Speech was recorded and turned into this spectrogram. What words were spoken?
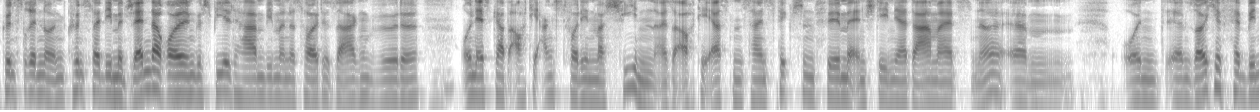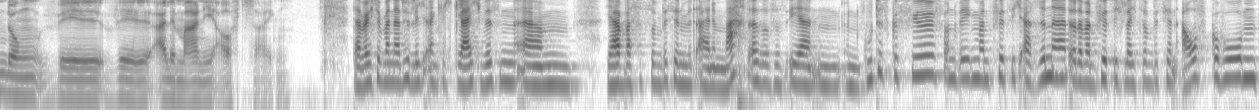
Künstlerinnen und Künstler, die mit Genderrollen gespielt haben, wie man es heute sagen würde. Und es gab auch die Angst vor den Maschinen. Also auch die ersten Science-Fiction-Filme entstehen ja damals. Ne? Ähm, und ähm, solche Verbindungen will, will Alemani aufzeigen. Da möchte man natürlich eigentlich gleich wissen, ähm, ja, was es so ein bisschen mit einem macht. Also es ist eher ein, ein, gutes Gefühl, von wegen man fühlt sich erinnert oder man fühlt sich vielleicht so ein bisschen aufgehoben.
